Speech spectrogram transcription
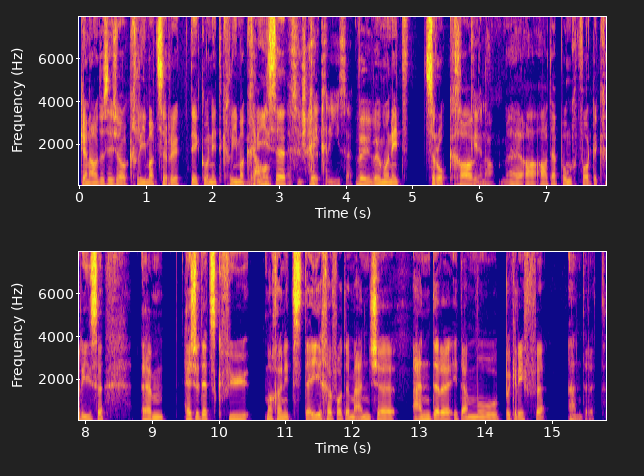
Genau, das ist auch Klimazerrüttung und nicht Klimakrise. Ja, es ist keine Krise. Weil, weil man nicht zurück kann genau. äh, an, an den Punkt vor der Krise. Ähm, hast du das Gefühl, man könne das Denken der Menschen ändern, indem man Begriffe ändert?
